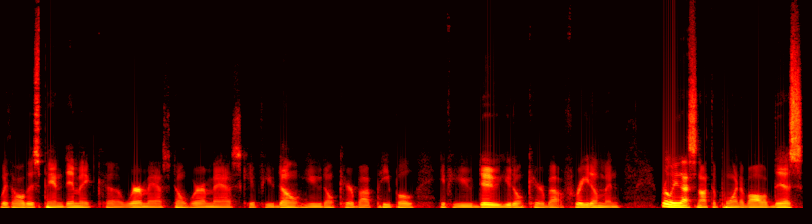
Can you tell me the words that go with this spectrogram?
with all this pandemic. Uh, wear a mask, don't wear a mask. If you don't, you don't care about people. If you do, you don't care about freedom. And really, that's not the point of all of this.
